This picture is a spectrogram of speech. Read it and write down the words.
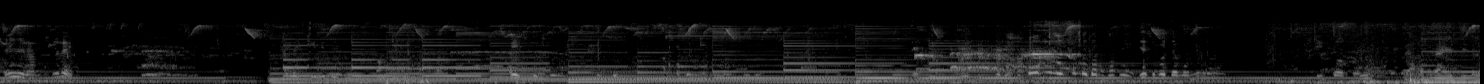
Ayun lang. Ay, sus. Yes, madam mo. Dito. lakad tayo dito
